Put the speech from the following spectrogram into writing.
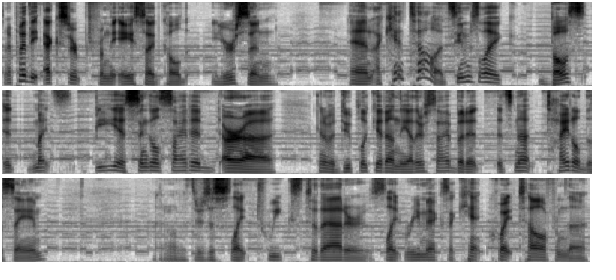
And I played the excerpt from the A side called Yersin, and I can't tell. It seems like both, it might be a single sided or a, kind of a duplicate on the other side, but it, it's not titled the same. I don't know if there's just slight tweaks to that or a slight remix. I can't quite tell from the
